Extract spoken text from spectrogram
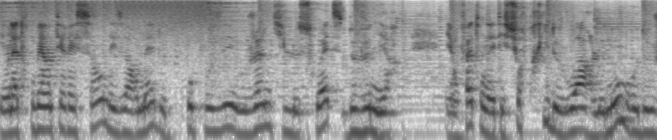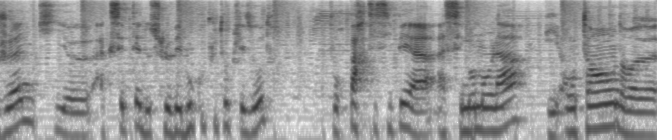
Et on a trouvé intéressant désormais de proposer aux jeunes qui le souhaitent de venir. Et en fait, on a été surpris de voir le nombre de jeunes qui euh, acceptaient de se lever beaucoup plus tôt que les autres pour participer à, ces moments-là et entendre euh,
